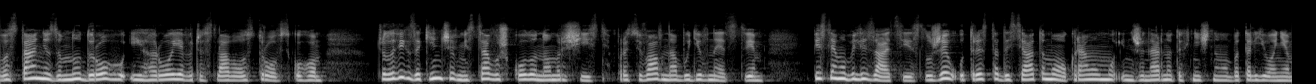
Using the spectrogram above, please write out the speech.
В останню земну дорогу і героя В'ячеслава Островського. Чоловік закінчив місцеву школу номер 6 працював на будівництві. Після мобілізації служив у 310-му окремому інженерно-технічному батальйоні.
